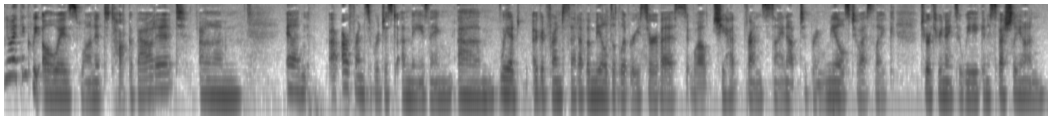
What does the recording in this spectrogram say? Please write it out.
No, I think we always wanted to talk about it. Um, and our friends were just amazing. Um, we had a good friend set up a meal delivery service. Well, she had friends sign up to bring meals to us like two or three nights a week, and especially on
